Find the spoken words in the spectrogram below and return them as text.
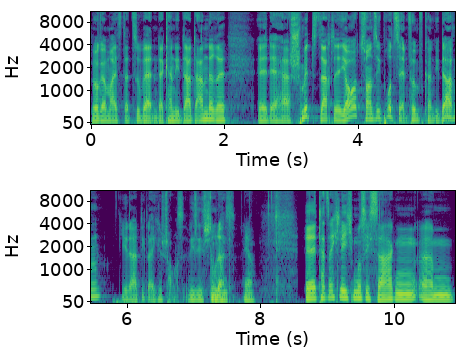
Bürgermeister zu werden? Der Kandidat, der andere, äh, der Herr Schmidt, sagte, ja, 20 Prozent, fünf Kandidaten, jeder hat die gleiche Chance. Wie siehst du das? Ja. Äh, tatsächlich muss ich sagen, ähm,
